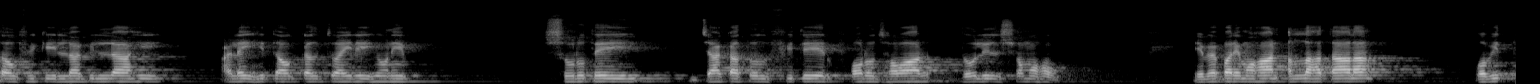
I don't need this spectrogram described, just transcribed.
তৌফিক ইল্লা বিল্লাহি আলাইহি তাওয়াক্কালতু আলাইহি অনিব শুরুতেই জাকাতুল ফিতের ফরজ হওয়ার দলিল সমূহ এ ব্যাপারে মহান আল্লাহ তাআলা পবিত্র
